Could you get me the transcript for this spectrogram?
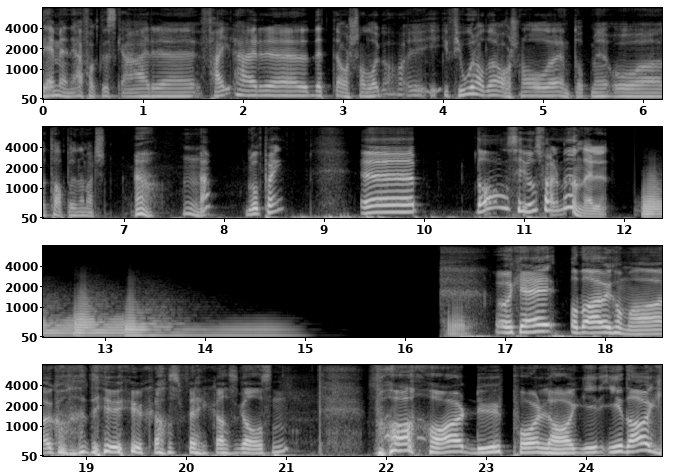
Det mener jeg faktisk er uh, feil. Her, uh, dette Arsenal-laget I, I fjor hadde Arsenal endt opp med å tape denne matchen. Ja. Mm. Ja. Godt poeng. Uh, da sier vi oss ferdig med den delen. Ok, og da er vi kommet, kommet til ukas frekkas, Gallosen. Hva har du på lager i dag?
